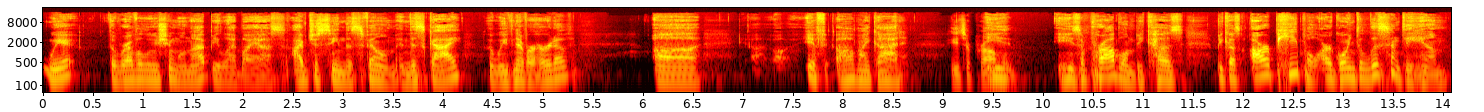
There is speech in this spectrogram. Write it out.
we the revolution will not be led by us. I've just seen this film and this guy that we've never heard of. Uh, if oh my God, He's a he- problem. he's a problem because because our people are going to listen to him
